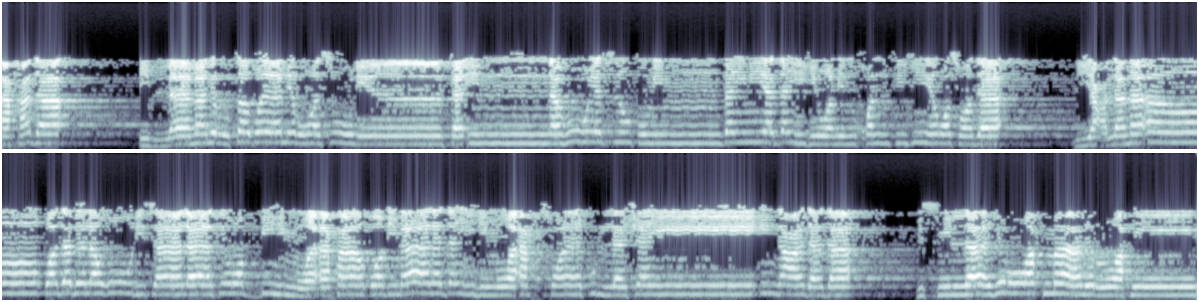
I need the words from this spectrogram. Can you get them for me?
أحدا. إلا من ارتضى من رسول فإنه يسلك من بين يديه ومن خلفه رصدا ليعلم أن قد بلغوا رسالات ربهم وأحاط بما لديهم وأحصى كل شيء عددا بسم الله الرحمن الرحيم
